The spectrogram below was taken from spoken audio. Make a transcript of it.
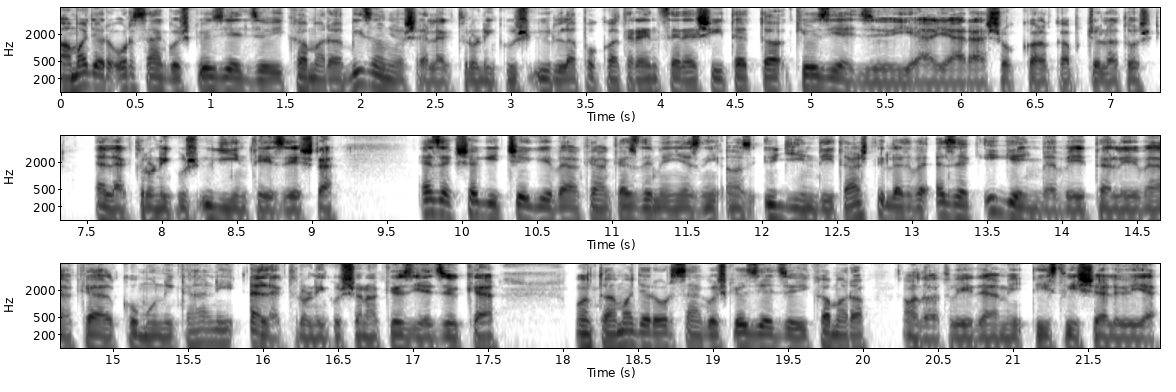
A Magyar Országos Közjegyzői Kamara bizonyos elektronikus űrlapokat rendszeresített a közjegyzői eljárásokkal kapcsolatos elektronikus ügyintézésre. Ezek segítségével kell kezdeményezni az ügyindítást, illetve ezek igénybevételével kell kommunikálni elektronikusan a közjegyzőkkel, mondta a Magyarországos Közjegyzői Kamara adatvédelmi tisztviselője.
